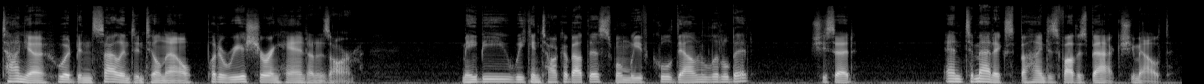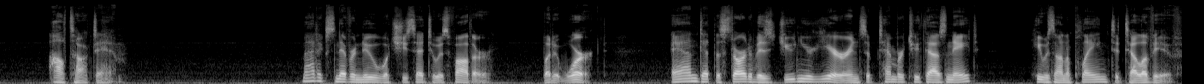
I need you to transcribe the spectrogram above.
Tanya, who had been silent until now, put a reassuring hand on his arm. Maybe we can talk about this when we've cooled down a little bit, she said. And to Maddox, behind his father's back, she mouthed, I'll talk to him. Maddox never knew what she said to his father, but it worked. And at the start of his junior year in September 2008, he was on a plane to Tel Aviv.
